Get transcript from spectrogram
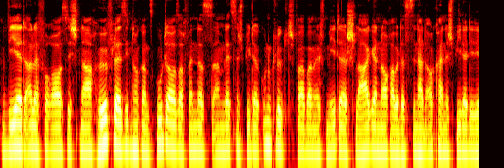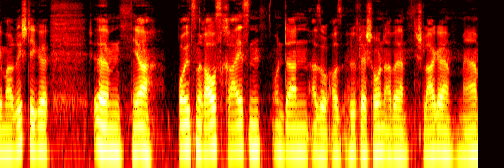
wird, aller Voraussicht nach. Höfler sieht noch ganz gut aus, auch wenn das am letzten Spieltag unglücklich war beim Elfmeter, Schlager noch, aber das sind halt auch keine Spieler, die dir mal richtige, ähm, ja, Bolzen rausreißen und dann, also aus Höfler schon, aber Schlager, ja,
